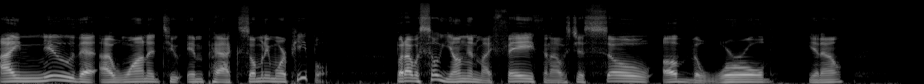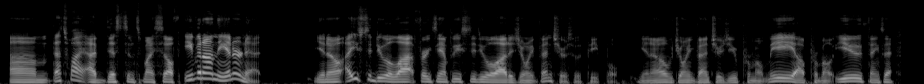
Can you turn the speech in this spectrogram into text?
I knew that I wanted to impact so many more people. But I was so young in my faith and I was just so of the world, you know? Um, that's why I've distanced myself, even on the internet. You know, I used to do a lot, for example, I used to do a lot of joint ventures with people. You know, joint ventures, you promote me, I'll promote you, things like that.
